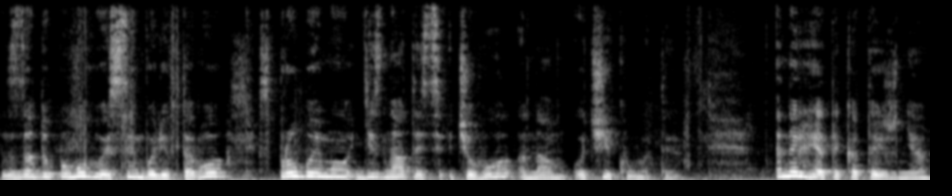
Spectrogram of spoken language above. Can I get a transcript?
за допомогою символів Таро спробуємо дізнатись, чого нам очікувати. Енергетика тижня,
